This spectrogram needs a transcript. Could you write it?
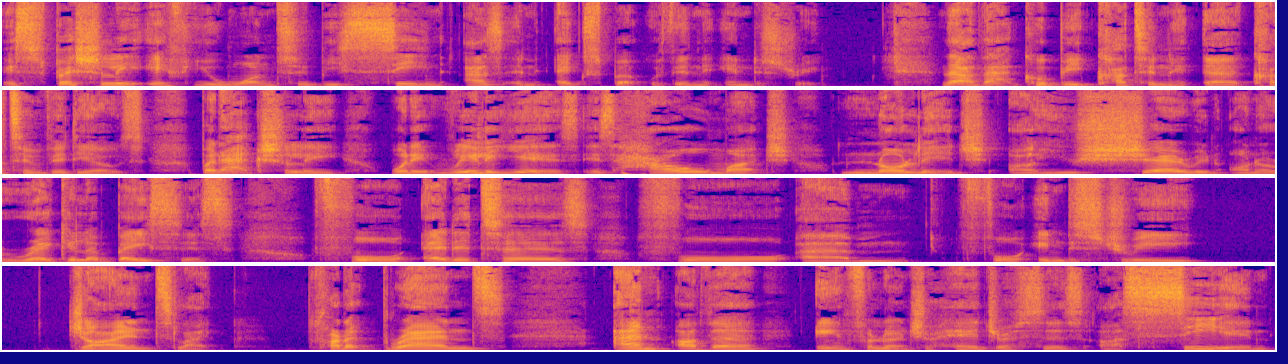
especially if you want to be seen as an expert within the industry. Now that could be cutting uh, cutting videos, but actually what it really is is how much knowledge are you sharing on a regular basis for editors, for um, for industry giants like product brands and other influential hairdressers are seeing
